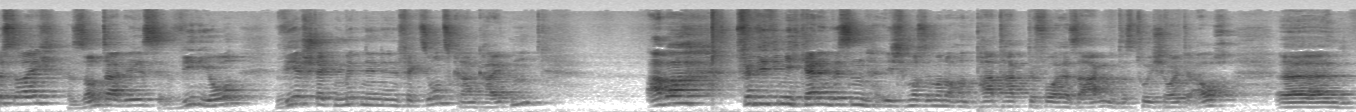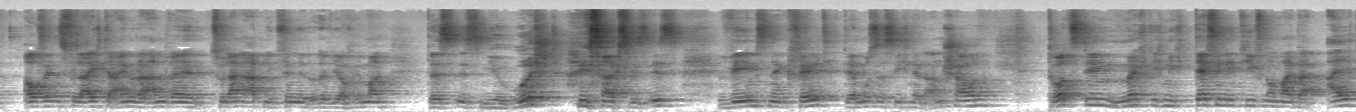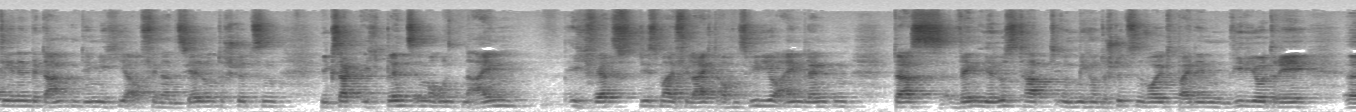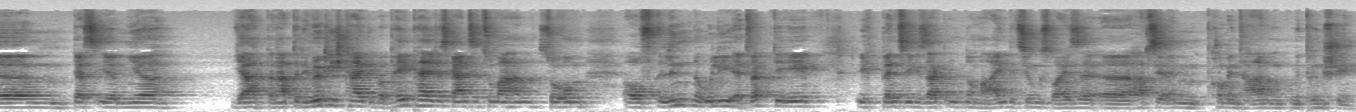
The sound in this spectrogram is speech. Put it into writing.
grüßt euch. Sonntag ist Video. Wir stecken mitten in Infektionskrankheiten. Aber für die, die mich kennen, wissen, ich muss immer noch ein paar Takte vorher sagen und das tue ich heute auch. Äh, auch wenn es vielleicht der ein oder andere zu langatmig findet oder wie auch immer, das ist mir wurscht. Ich sage es wie es ist. Wem es nicht gefällt, der muss es sich nicht anschauen. Trotzdem möchte ich mich definitiv nochmal bei all denen bedanken, die mich hier auch finanziell unterstützen. Wie gesagt, ich blende es immer unten ein. Ich werde es diesmal vielleicht auch ins Video einblenden, dass wenn ihr Lust habt und mich unterstützen wollt bei dem Videodreh, ähm, dass ihr mir, ja, dann habt ihr die Möglichkeit über PayPal das Ganze zu machen, so rum auf lindneruli.web.de ich blende es wie gesagt unten nochmal ein, beziehungsweise äh, habe es ja im Kommentar unten mit drin stehen.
